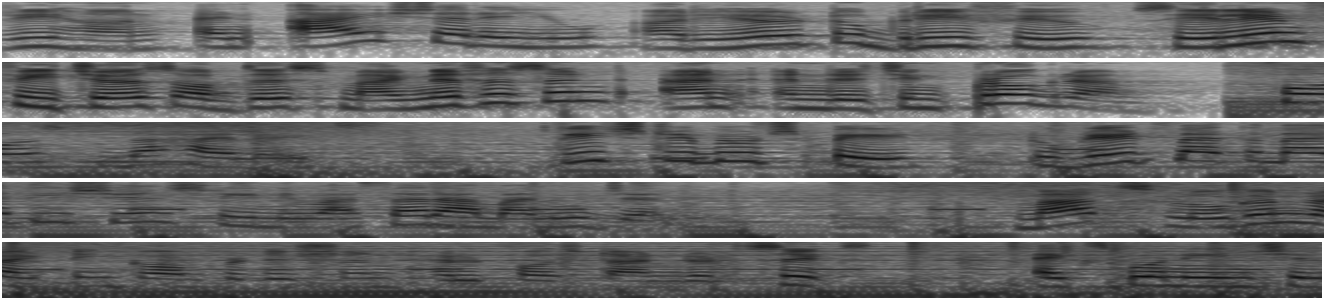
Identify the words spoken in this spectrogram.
Rihan, And I, Sharayu, are here to brief you salient features of this magnificent and enriching program. First, the highlights. Speech tributes paid to great mathematician Srinivasa Ramanujan. Maths slogan writing competition held for Standard 6. Exponential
